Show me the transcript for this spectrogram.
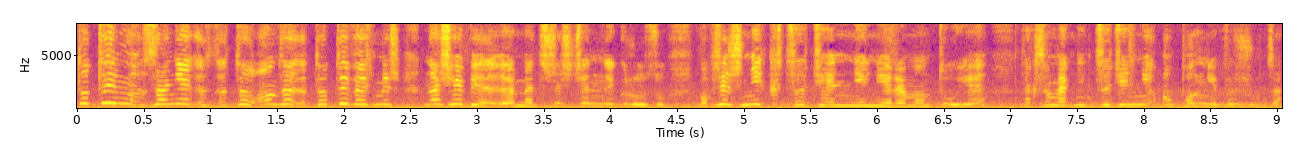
to ty m- za nie, to, on za, to ty weźmiesz na siebie e, metr sześcienny gruzu. Bo przecież nikt codziennie nie remontuje, tak samo jak nikt codziennie opon nie wyrzuca.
